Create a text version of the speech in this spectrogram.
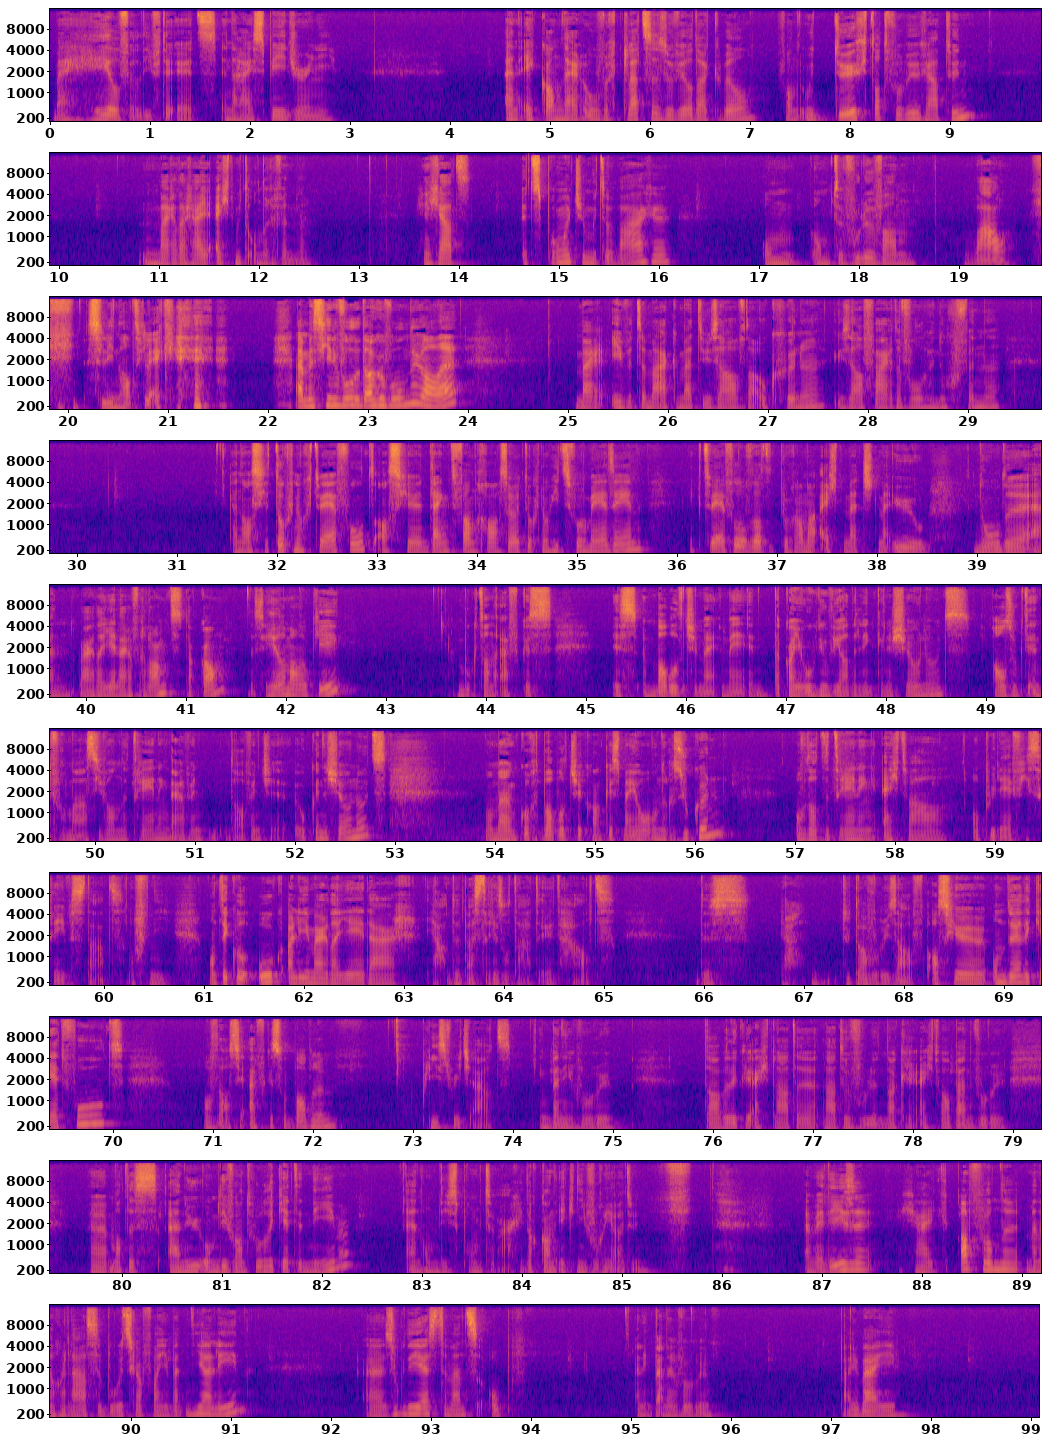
met heel veel liefde uit in de HSP Journey. En ik kan daarover kletsen zoveel dat ik wil, van hoe deugd dat voor u gaat doen. Maar dat ga je echt moeten ondervinden. Je gaat het sprongetje moeten wagen om, om te voelen van... Wauw, Celine had gelijk. en misschien voelde dat gevoel nu al, hè? Maar even te maken met jezelf dat ook gunnen, jezelf waardevol genoeg vinden. En als je toch nog twijfelt, als je denkt van, zou het toch nog iets voor mij zijn? Ik twijfel of dat het programma echt matcht met uw noden en waar dat jij naar verlangt. Dat kan, dat is helemaal oké. Boek dan even is een babbeltje met mij in. Dat kan je ook doen via de link in de show notes. Als ook de informatie van de training, daar vind, dat vind je ook in de show notes. Maar met een kort babbeltje kan ik eens met jou onderzoeken of dat de training echt wel op je lijf geschreven staat of niet. Want ik wil ook alleen maar dat jij daar ja, de beste resultaten uithaalt. Dus ja, doe dat voor jezelf. Als je onduidelijkheid voelt of als je even wilt babbelen, please reach out. Ik ben hier voor u. Dat wil ik u echt laten, laten voelen, dat ik er echt wel ben voor u. Uh, maar het is aan u om die verantwoordelijkheid te nemen en om die sprong te wagen. Dat kan ik niet voor jou doen. En bij deze ga ik afronden met nog een laatste boodschap van je bent niet alleen. Uh, zoek de juiste mensen op en ik ben er voor u. Bye bye.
